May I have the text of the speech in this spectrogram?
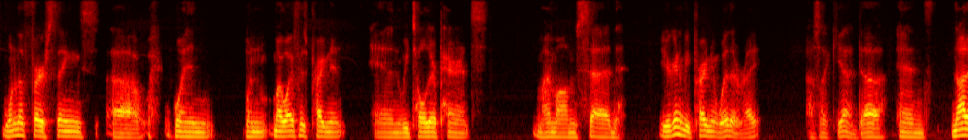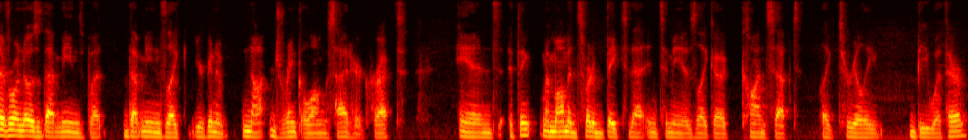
one of the first things uh, when when my wife was pregnant and we told her parents, my mom said, You're gonna be pregnant with her, right? I was like, Yeah, duh. And not everyone knows what that means, but that means like you're gonna not drink alongside her, correct? And I think my mom had sort of baked that into me as like a concept, like to really be with her.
